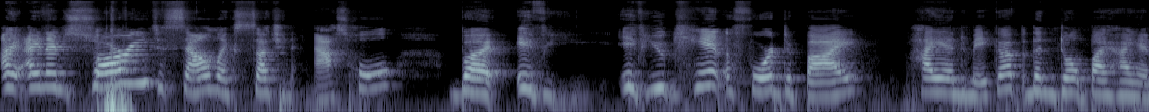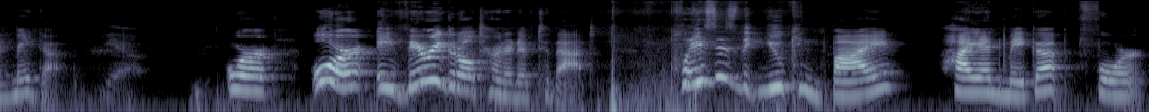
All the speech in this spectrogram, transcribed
I and I'm sorry to sound like such an asshole, but if if you can't afford to buy high-end makeup, then don't buy high-end makeup. Yeah. Or or a very good alternative to that. Places that you can buy high-end makeup for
